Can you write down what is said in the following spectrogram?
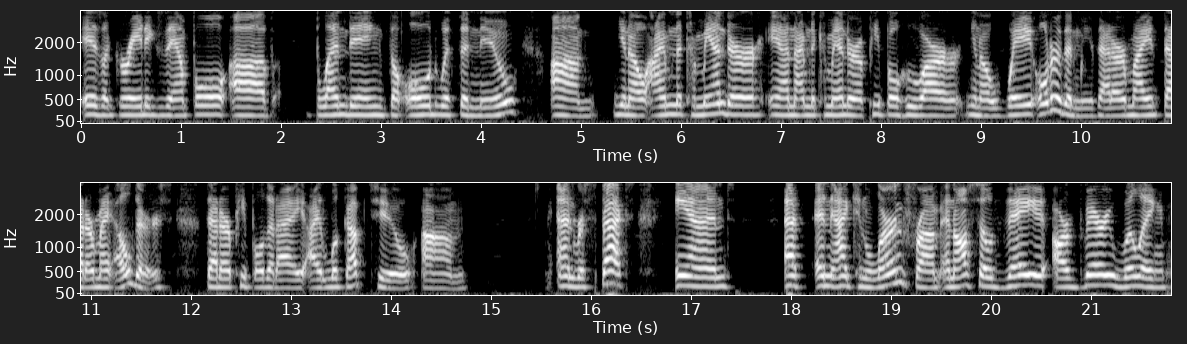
is a great example of blending the old with the new um, you know, I'm the commander and I'm the commander of people who are, you know, way older than me that are my that are my elders, that are people that I, I look up to um, and respect. And at, and I can learn from. And also, they are very willing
